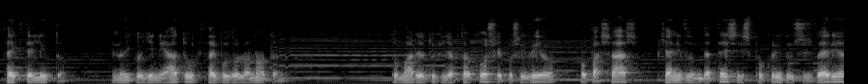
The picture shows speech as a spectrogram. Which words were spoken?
θα εκτελείτο, ενώ η οικογένειά του θα υποδολωνόταν. Το Μάρτιο του 1822, ο Πασάς πιάνει 74 υποκρίτους της Βέρεια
